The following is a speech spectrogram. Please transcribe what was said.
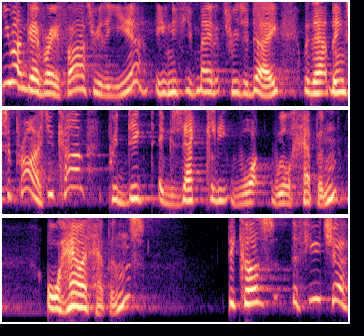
you won't go very far through the year, even if you've made it through today, without being surprised. You can't predict exactly what will happen or how it happens because the future,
